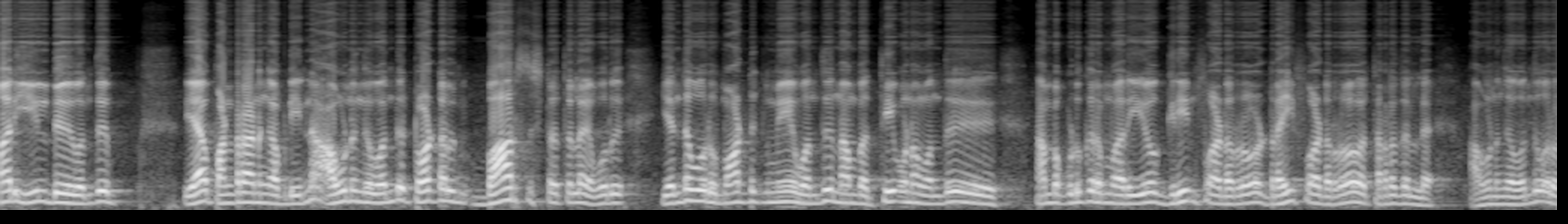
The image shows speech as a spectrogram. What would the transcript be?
மாதிரி ஈல்டு வந்து ஏன் பண்ணுறானுங்க அப்படின்னா அவனுங்க வந்து டோட்டல் பார் சிஸ்டத்தில் ஒரு எந்த ஒரு மாட்டுக்குமே வந்து நம்ம தீவனம் வந்து நம்ம கொடுக்குற மாதிரியோ க்ரீன் ஃபாடரோ ட்ரை ஃபாடரோ தரதில்ல அவனுங்க வந்து ஒரு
